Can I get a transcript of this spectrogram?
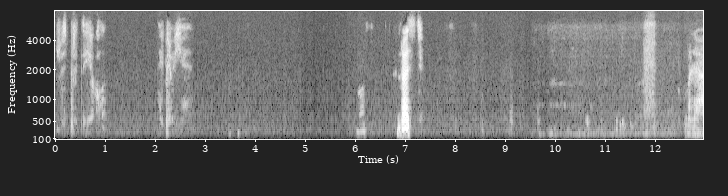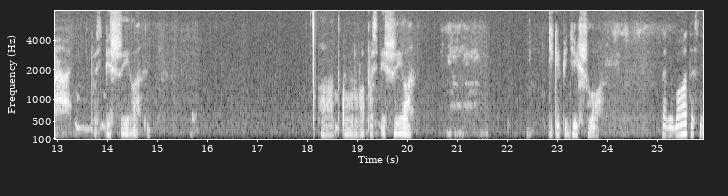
Щось притихло. Не клює. Здрасте. Блядь, поспішила. От курва, поспішила. Тільки підійшло. Тебе багато си?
